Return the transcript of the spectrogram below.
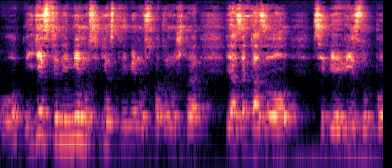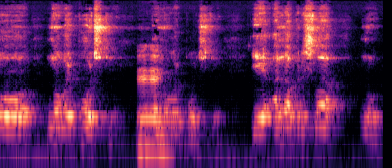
Вот. Единственный минус, единственный минус, потому что я заказывал себе визу по новой почте, uh-huh. по новой почте, и она пришла, ну,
